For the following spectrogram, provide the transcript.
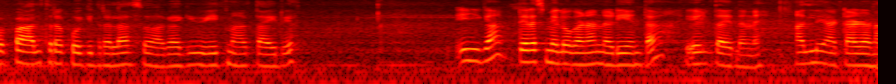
ಪಪ್ಪ ಹಾಲು ತರಕ್ಕೆ ಹೋಗಿದ್ರಲ್ಲ, ಸೊ ಹಾಗಾಗಿ ವೆಯ್ಟ್ ಮಾಡ್ತಾ ಇದ್ವಿ. ಈಗ ಟೆರೆಸ್ ಮೇಲೆ ಹೋಗೋಣ, ನಡಿ ಅಂತ ಹೇಳ್ತಾ ಇದ್ದಾನೆ. ಅಲ್ಲಿ ಆಟ ಆಡೋಣ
